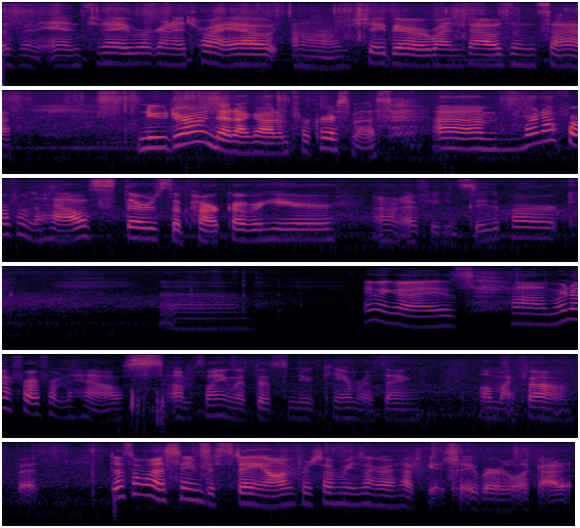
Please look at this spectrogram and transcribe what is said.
1000 and today we're going to try out um, Shea Bear 1000's uh, new drone that I got him for Christmas. Um, we're not far from the house. There's the park over here. I don't know if you can see the park. Um, anyway guys, um, we're not far from the house. I'm playing with this new camera thing on my phone, but it doesn't want to seem to stay on for some reason. I'm going to have to get Shea Bear to look at it.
